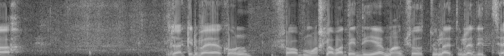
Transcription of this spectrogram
বিসমিল্লাহ জাকির ভাই এখন সব মশলাপাতি দিয়ে মাংস চুলায় তুলে দিচ্ছে।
